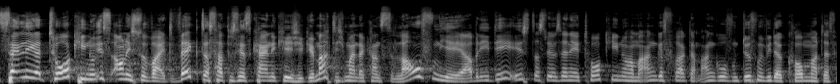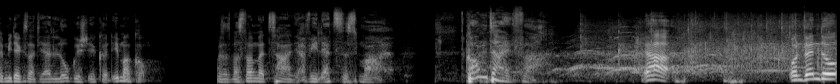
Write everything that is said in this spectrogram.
Sendlinger Torkino ist auch nicht so weit weg. Das hat bis jetzt keine Kirche gemacht. Ich meine, da kannst du laufen hierher. Aber die Idee ist, dass wir im Sendlinger Torkino haben angefragt, haben angerufen, dürfen wir wieder kommen? Hat der Vermieter gesagt, ja logisch, ihr könnt immer kommen. Und was wollen wir zahlen? Ja, wie letztes Mal. Kommt einfach. Ja. Und wenn du,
